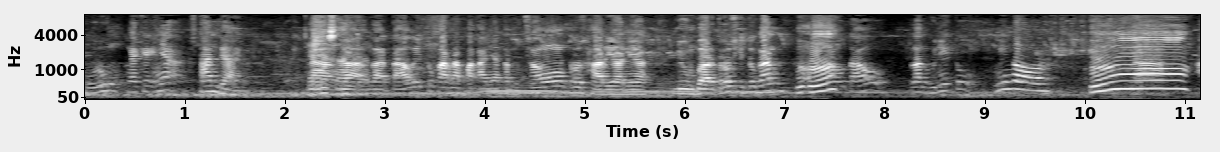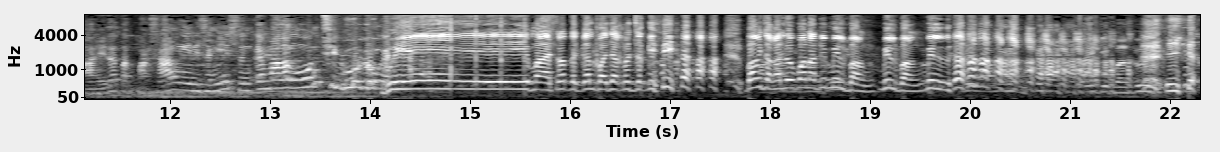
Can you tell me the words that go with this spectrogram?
burung ngekeknya standar Nah, nggak tahu itu karena pakannya kenceng, terus hariannya diumbar terus itu kan, Mm-mm. tahu-tahu lagunya itu minor. Hmm. Nah, akhirnya tak pasangin iseng-iseng, eh malah ngunci burung. Wih, Maestro Tegal banyak rezeki. bang, jangan lupa nanti mil, Bang. Mil, Bang, mil. Lagi bagus. Iya.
